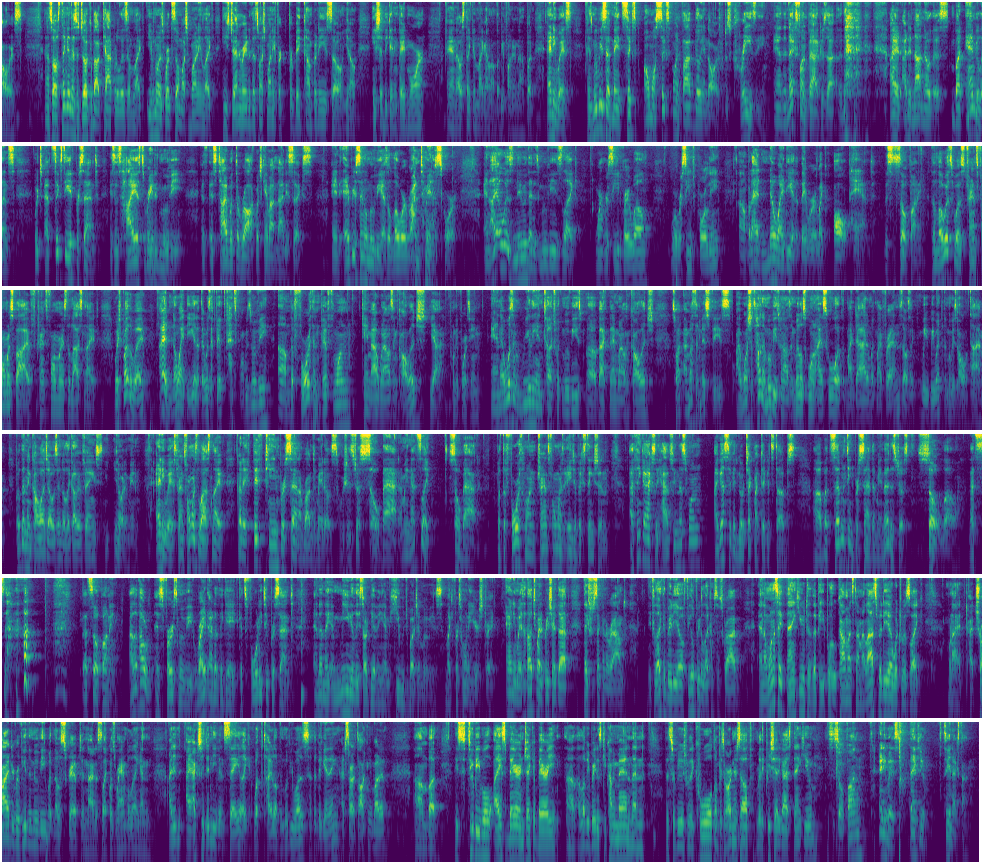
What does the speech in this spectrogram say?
And so I was thinking there's a joke about capitalism, like even though he's worth so much money, like he's generated this much money for, for big companies, so you know, he should be getting paid more. And I was thinking, like, I don't know if that'd be funny or not. But, anyways, his movies have made six almost six point five billion dollars, which is crazy. And the next fun fact is that I had, I did not know this, but Ambulance, which at sixty eight percent is his highest rated movie, it's, tied with The Rock, which came out in ninety six. And every single movie has a lower Rotten Tomatoes score. And I always knew that his movies like weren't received very well, were received poorly, um, but I had no idea that they were like all panned. This is so funny. The lowest was Transformers 5, Transformers The Last Knight, which, by the way, I had no idea that there was a fifth Transformers movie. Um, the fourth and fifth one came out when I was in college. Yeah, 2014. And I wasn't really in touch with movies uh, back then when I was in college. So I, I, must have missed these. I watched a ton of movies when I was in middle school and high school, like with my dad and with my friends. I was like, we, we went to the movies all the time. But then in college, I was into like other things. You know what I mean. Anyways, Transformers Last Knight got a 15% on Rotten Tomatoes, which is just so bad. I mean, that's like so bad. But the fourth one, Transformers Age of Extinction, I think I actually have seen this one. I guess I could go check my ticket stubs. Uh, but 17%, I mean, that is just so low. That's that's so funny. I love how his first movie, right out of the gate, gets 42%, and then they immediately start giving him huge budget movies, like for 20 years straight. Anyways, I thought you might appreciate that. Thanks for sticking around. If you like the video, feel free to like and subscribe. And I want to say thank you to the people who commented on my last video, which was like when I, I tried to review the movie with no script and I just like was rambling and I didn't I actually didn't even say like what the title of the movie was at the beginning. I just started talking about it. Um, but these two people, Ice Bear and Jacob Berry, uh, I love you. Videos keep coming, man. And then this review is really cool. Don't be so hard on yourself. Really appreciate it, guys. Thank you. This is so fun. Anyways, thank you. See you next time.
